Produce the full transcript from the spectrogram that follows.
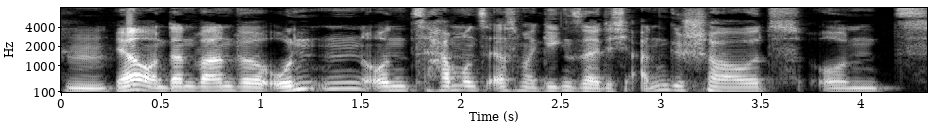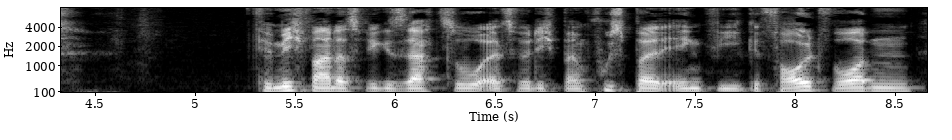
Hm. Ja, und dann waren wir unten und haben uns erstmal gegenseitig angeschaut und für mich war das, wie gesagt, so, als würde ich beim Fußball irgendwie gefault worden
